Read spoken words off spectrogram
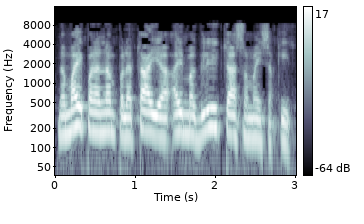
na may pananampalataya ay magliligtas sa may sakit.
